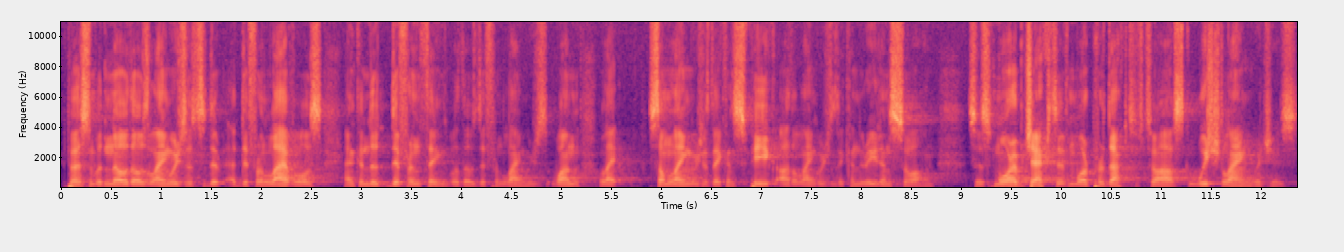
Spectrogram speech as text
a person would know those languages at different levels and can do different things with those different languages. One, like some languages they can speak, other languages they can read, and so on. So it's more objective, more productive to ask which languages,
